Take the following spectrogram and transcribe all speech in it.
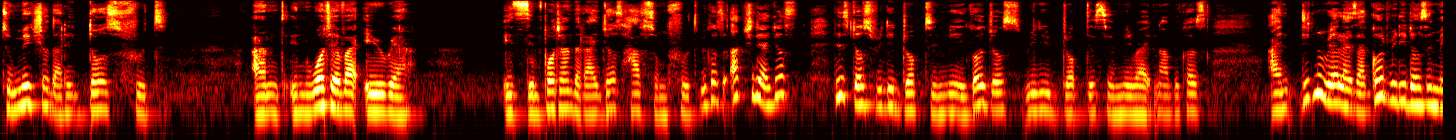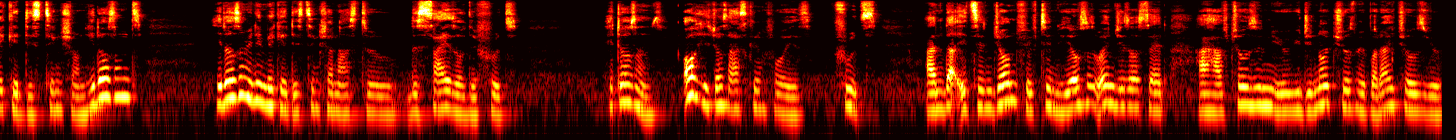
to make sure that it does fruit and in whatever area it's important that I just have some fruit because actually I just this just really dropped in me. God just really dropped this in me right now because I didn't realize that God really doesn't make a distinction. He doesn't he doesn't really make a distinction as to the size of the fruit. He doesn't. All he's just asking for is fruits. And that it's in John 15. He also when Jesus said, I have chosen you, you did not choose me, but I chose you,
